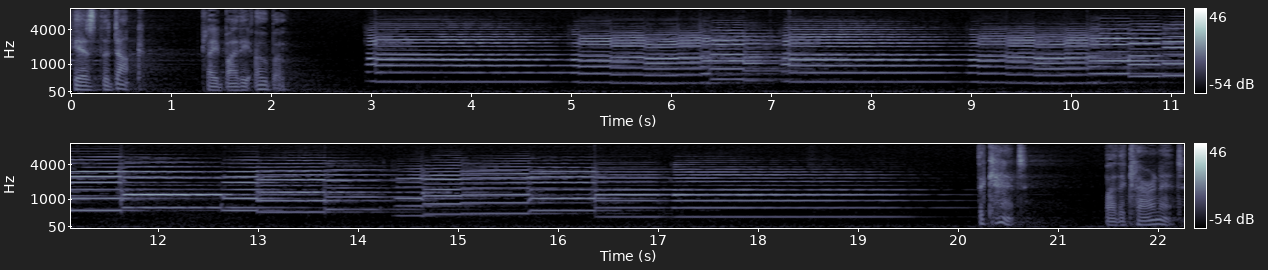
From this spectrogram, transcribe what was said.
Here's the duck, played by the oboe. The cat, by the clarinet.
